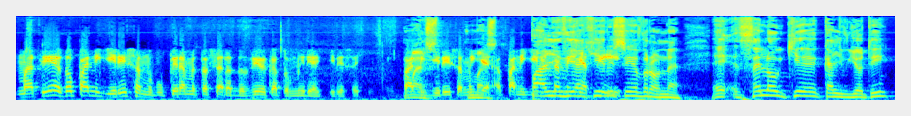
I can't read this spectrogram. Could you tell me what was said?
μα τι εδώ πανηγυρίσαμε που πήραμε τα 42 εκατομμύρια κύριε Σαχή. Πανηγυρίσαμε, μάλιστα. πανηγυρίσαμε Πάλι διαχείριση γιατί... ευρώ, ναι. Ε, θέλω κύριε Καλυβιώτη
